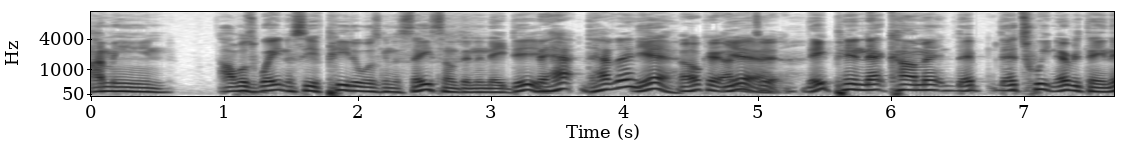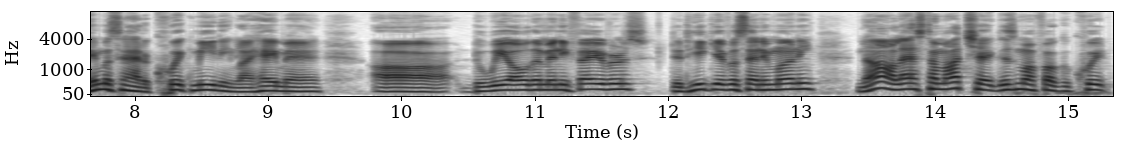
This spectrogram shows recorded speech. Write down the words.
I mean, I was waiting to see if PETA was gonna say something, and they did. They ha- have they? Yeah. Okay. I yeah. didn't see it. They pinned that comment, that that tweet and everything. They must have had a quick meeting, like, hey man, uh, do we owe them any favors? Did he give us any money? No, last time I checked, this motherfucker quit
